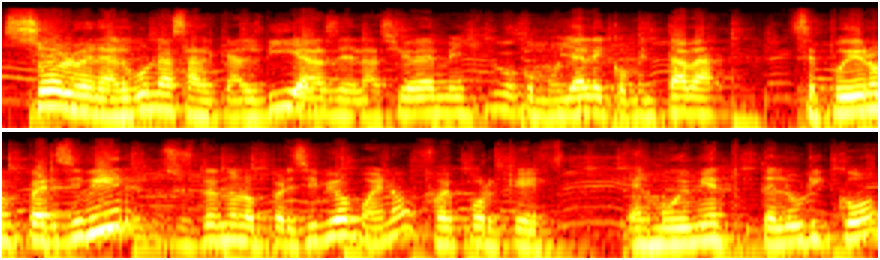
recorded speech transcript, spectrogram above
solo en algunas alcaldías de la Ciudad de México, como ya le comentaba, se pudieron percibir. Si usted no lo percibió, bueno, fue porque el movimiento telúrico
